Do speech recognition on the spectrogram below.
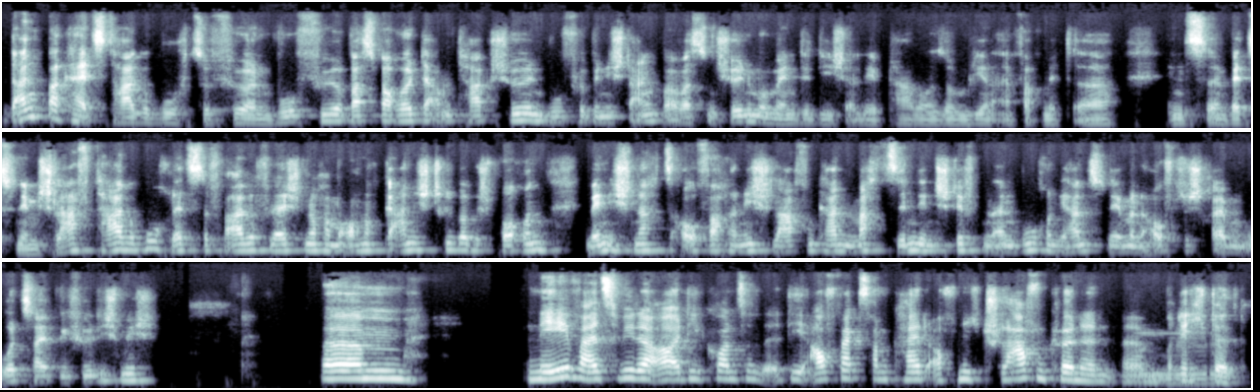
Dankbarkeitstagebuch zu führen. Wofür, was war heute am Tag schön? Wofür bin ich dankbar? Was sind schöne Momente, die ich erlebt habe? Und so, um die dann einfach mit äh, ins äh, Bett zu nehmen. Schlaftagebuch, letzte Frage vielleicht noch, haben wir auch noch gar nicht drüber gesprochen. Wenn ich nachts aufwache, nicht schlafen kann, macht es Sinn, den Stift in ein Buch in die Hand zu nehmen, aufzuschreiben, Uhrzeit, wie fühle ich mich? Ähm, Nee, weil es wieder die, die, Aufmerksamkeit auf nicht schlafen können ähm, mhm. richtet.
